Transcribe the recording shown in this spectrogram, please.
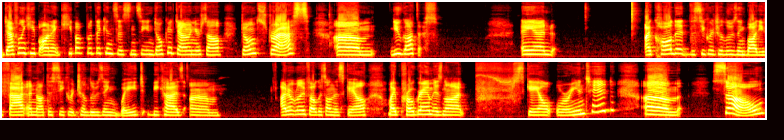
definitely keep on it. Keep up with the consistency and don't get down on yourself. Don't stress. Um, you got this. And I called it the secret to losing body fat and not the secret to losing weight because um, I don't really focus on the scale. My program is not scale oriented. Um, So,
